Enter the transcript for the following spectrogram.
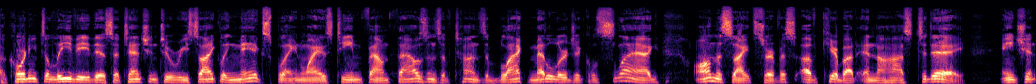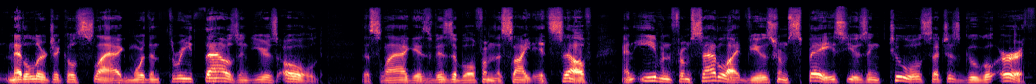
According to Levy, this attention to recycling may explain why his team found thousands of tons of black metallurgical slag on the site surface of Khirbat and Nahas today, ancient metallurgical slag more than 3,000 years old. The slag is visible from the site itself and even from satellite views from space using tools such as Google Earth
